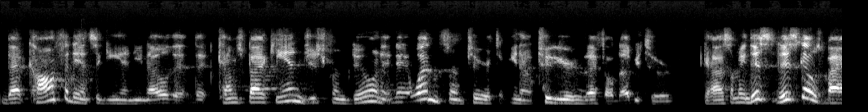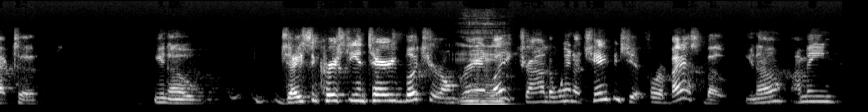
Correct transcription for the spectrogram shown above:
that confidence again, you know, that that comes back in just from doing it. And it wasn't from two or th- you know two years of FLW tour, guys. I mean, this this goes back to, you know, Jason Christie and Terry Butcher on Grand Mhm. Lake trying to win a championship for a bass boat. You know, I mean,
